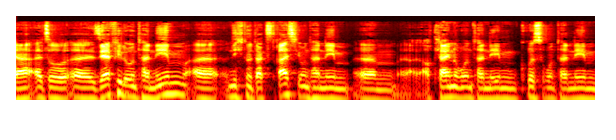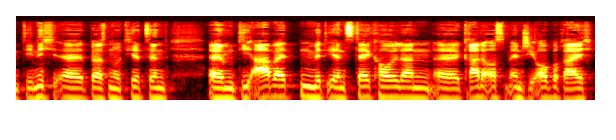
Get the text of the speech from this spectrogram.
Ja, also äh, sehr viele Unternehmen, äh, nicht nur DAX 30 Unternehmen, ähm, auch kleinere Unternehmen, größere Unternehmen, die nicht äh, börsennotiert sind, ähm, die arbeiten mit ihren Stakeholdern, äh, gerade aus dem NGO-Bereich,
